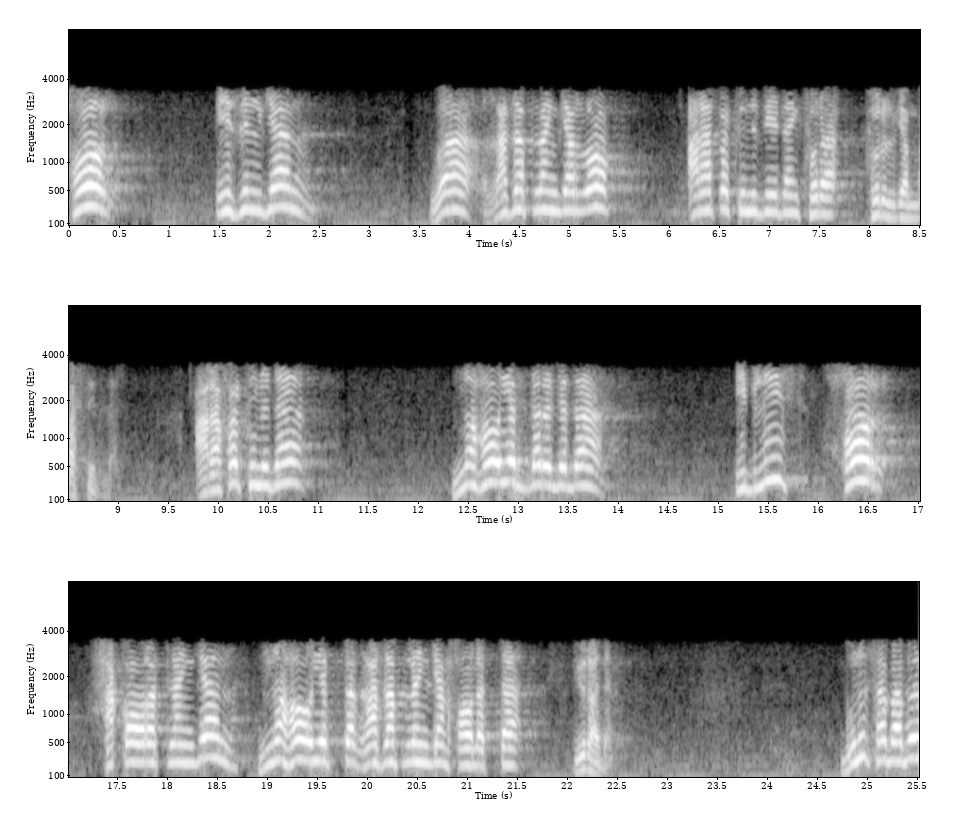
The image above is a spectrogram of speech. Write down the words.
xor ezilgan va g'azablanganroq arafa kunidagidan ko'ra ko'rilgan emas dedilar. Arafa kunida nihoyat darajada iblis xor haqoratlangan nihoyatda g'azablangan holatda yuradi. Buni sababi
